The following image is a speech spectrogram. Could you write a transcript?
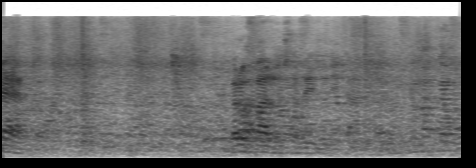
Certo. Però fallo il sorriso di tanto.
